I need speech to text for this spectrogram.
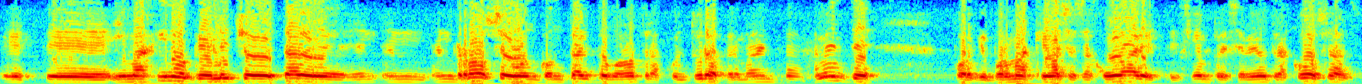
este, imagino que el hecho de estar en, en, roce o en contacto con otras culturas permanentemente, porque por más que vayas a jugar, este, siempre se ve otras cosas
